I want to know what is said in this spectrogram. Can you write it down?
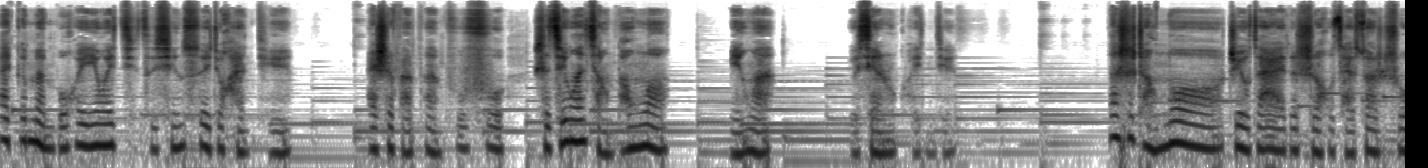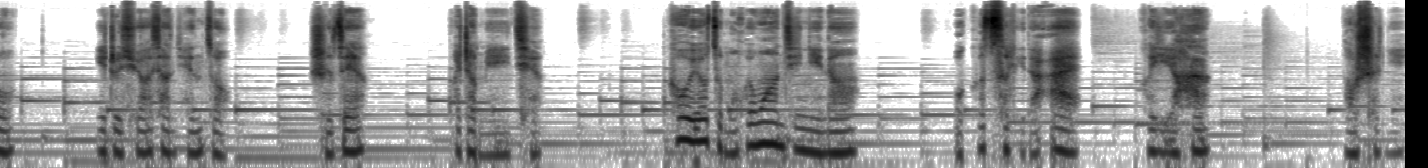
爱根本不会因为几次心碎就喊停，爱是反反复复，是今晚想通了，明晚又陷入困境。但是承诺只有在爱的时候才算数，你只需要向前走，时间会证明一切。可我又怎么会忘记你呢？我歌词里的爱和遗憾，都是你。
